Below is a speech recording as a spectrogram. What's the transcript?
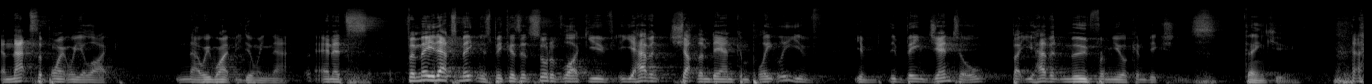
and that's the point where you're like, no, we won't be doing that, and it's for me that's meekness because it's sort of like you've you haven't shut them down completely, you've you've, you've been gentle, but you haven't moved from your convictions. Thank you.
